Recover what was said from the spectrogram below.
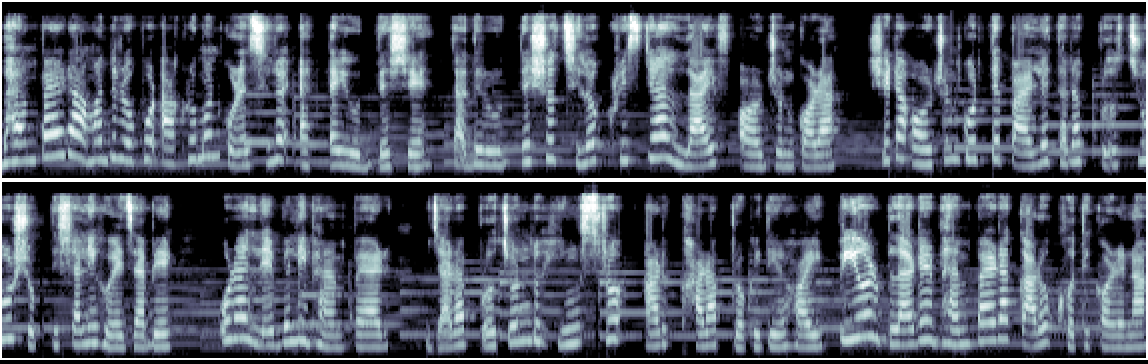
ভ্যাম্পায়াররা আমাদের উপর আক্রমণ করেছিল একটাই উদ্দেশ্যে। তাদের উদ্দেশ্য ছিল ক্রিস্টাল লাইফ অর্জন করা। সেটা অর্জন করতে পারলে তারা প্রচুর শক্তিশালী হয়ে যাবে। ওরা লেভেলি ভ্যাম্পায়ার। যারা প্রচণ্ড হিংস্র আর খারাপ প্রকৃতির হয়। পিওর ব্লাডের ভ্যাম্পায়াররা কারও ক্ষতি করে না।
